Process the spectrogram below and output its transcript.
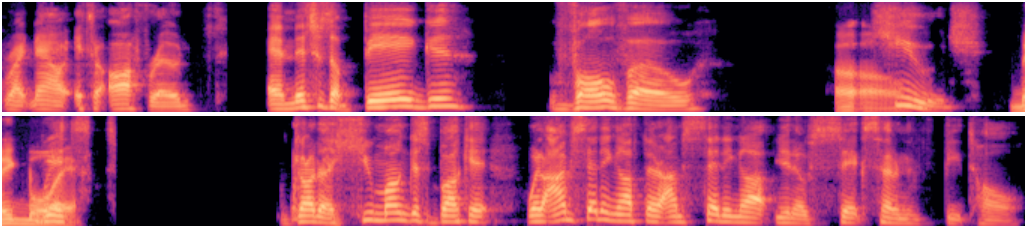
right now. It's an off road, and this is a big Volvo, Uh oh. huge, Big boy. with got a humongous bucket. When I'm setting up there, I'm setting up, you know, six, seven feet tall,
